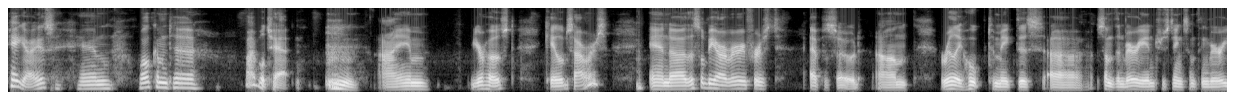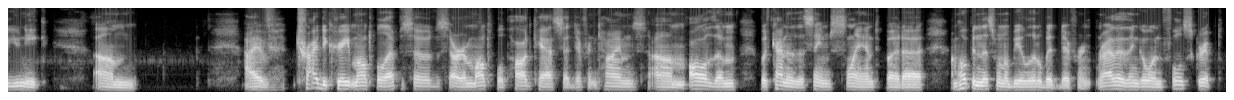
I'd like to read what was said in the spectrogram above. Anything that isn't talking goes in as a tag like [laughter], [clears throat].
Hey guys, and welcome to Bible Chat. [clears throat] I am your host, Caleb Sowers, and uh, this will be our very first episode. Um, I really hope to make this uh, something very interesting, something very unique. Um, I've tried to create multiple episodes or multiple podcasts at different times, um, all of them with kind of the same slant, but uh, I'm hoping this one will be a little bit different. Rather than going full script,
